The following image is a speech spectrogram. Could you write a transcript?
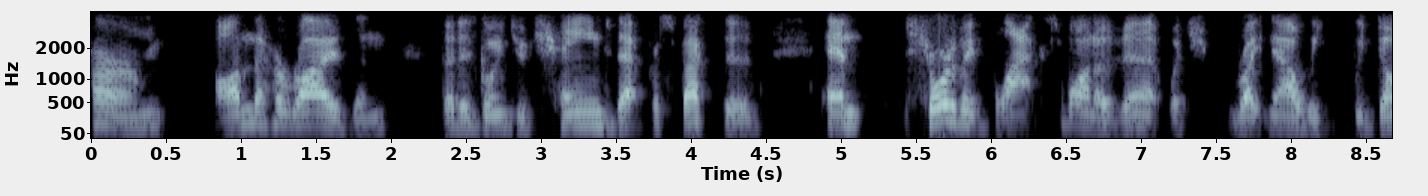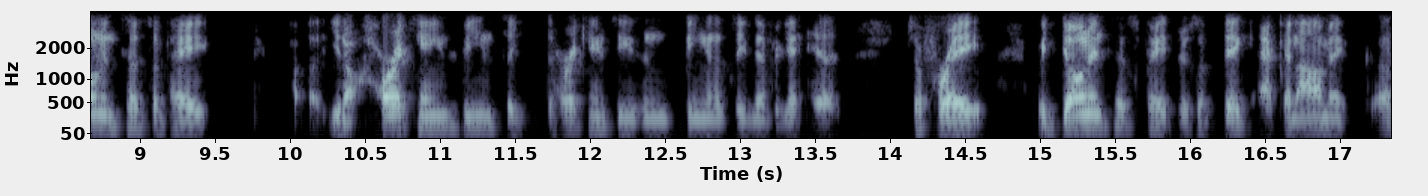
term on the horizon that is going to change that perspective. And short of a black swan event, which right now we, we don't anticipate, uh, you know, hurricanes being the hurricane season being a significant hit to freight. We don't anticipate there's a big economic uh,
